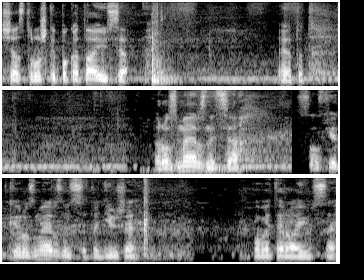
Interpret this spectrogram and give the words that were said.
Зараз трошки покатаюся. Этот розмерзнеться. Салфетки розмерзнуться, тоді вже повитираю все.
